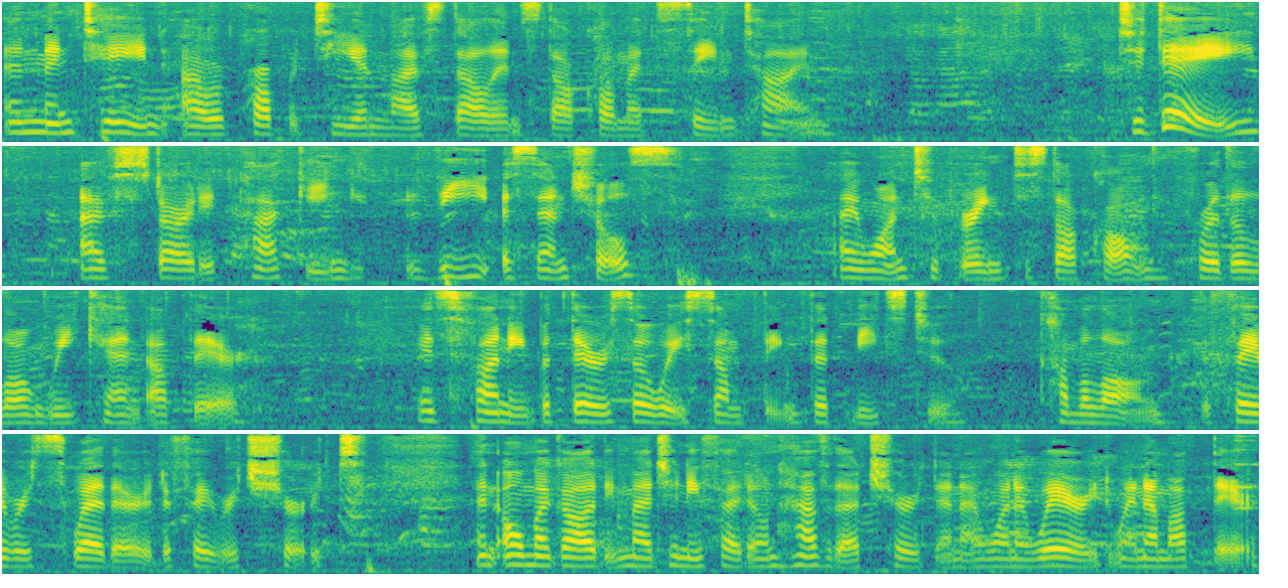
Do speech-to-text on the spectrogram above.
and maintained our property and lifestyle in Stockholm at the same time. Today, I've started packing the essentials I want to bring to Stockholm for the long weekend up there. It's funny, but there is always something that needs to come along the favorite sweater, the favorite shirt. And oh my god, imagine if I don't have that shirt and I want to wear it when I'm up there.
